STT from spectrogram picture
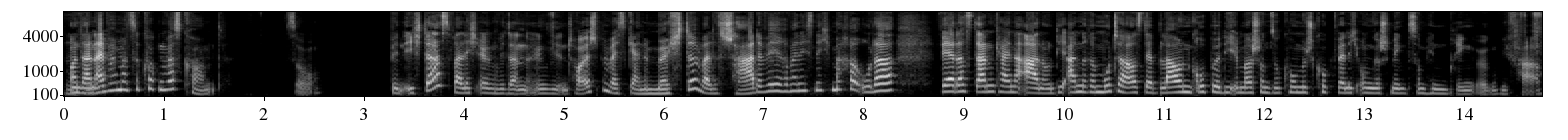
Und mhm. dann einfach mal zu gucken, was kommt. So bin ich das, weil ich irgendwie dann irgendwie enttäuscht bin, weil ich es gerne möchte, weil es schade wäre, wenn ich es nicht mache? Oder wäre das dann, keine Ahnung, die andere Mutter aus der blauen Gruppe, die immer schon so komisch guckt, wenn ich ungeschminkt zum Hinbringen irgendwie fahre?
